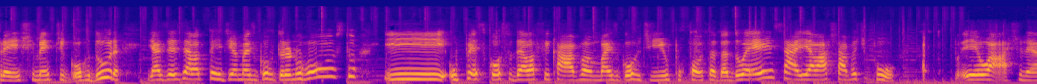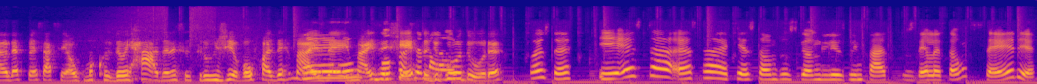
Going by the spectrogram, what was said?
preenchimento de gordura e às vezes ela perdia mais gordura no rosto e o pescoço dela ficava mais gordinho por conta da doença. Aí ela achava, tipo, eu acho, né? Ela deve pensar assim, alguma coisa deu errada nessa cirurgia, vou fazer mais, é, né? Mais enxerto de gordura. Pois é. E essa, essa questão dos gânglios linfáticos dela é tão séria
